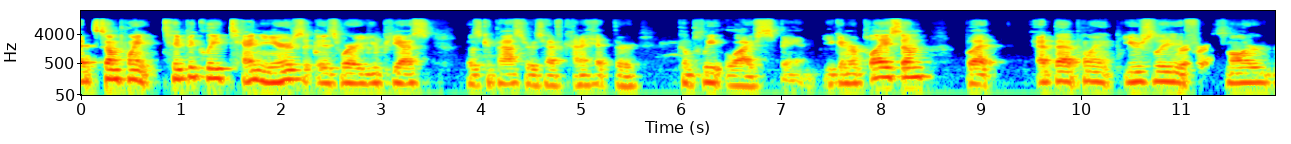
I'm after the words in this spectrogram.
at some point, typically 10 years is where UPS, those capacitors have kind of hit their complete lifespan. You can replace them, but at that point, usually right. for a smaller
